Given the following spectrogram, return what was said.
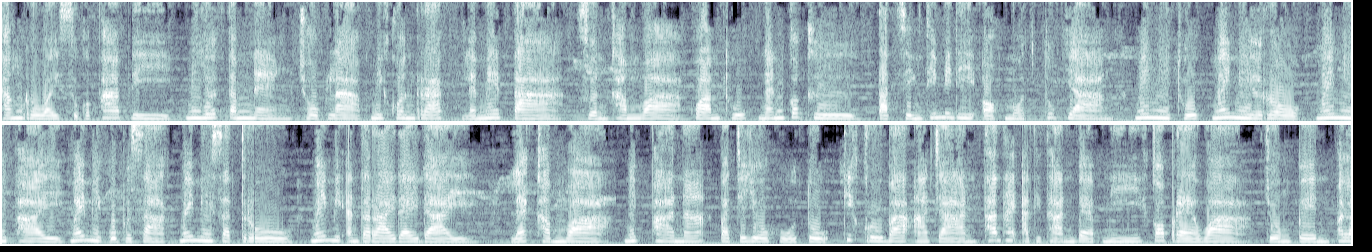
ทั้งรวยสุขภาพดี มียศตำแหน่ง โชคลาภมีคนรักและเมตตา ส่วนคำว่า ความทุกข์นั้นก็คือ ตัดสิ่งที่ไม่ดีออกหมดทุกอย่างไม่มีทุกข์ ไม่มีโรค ไม่มีภัย ไม่มีอุปสรรค ไม่มีศัตรู ไม่มีอันตรายใด ๆ และคำว่า นิพพานะ ปัจโยโหตุ ที่ครูบาอาจารย์ ท่านให้อธิษฐานแบบนี้ก็แปลว่า จงเป็นพล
